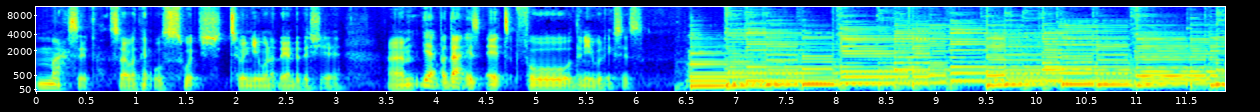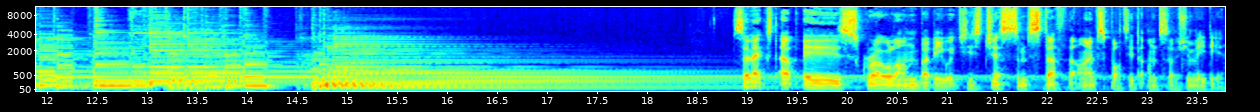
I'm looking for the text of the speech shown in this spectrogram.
massive. So I think we'll switch to a new one at the end of this year. Um, yeah, but that is it for the new releases. So next up is Scroll On Buddy, which is just some stuff that I've spotted on social media.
